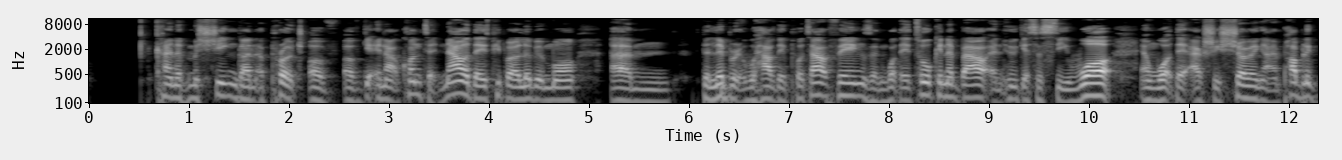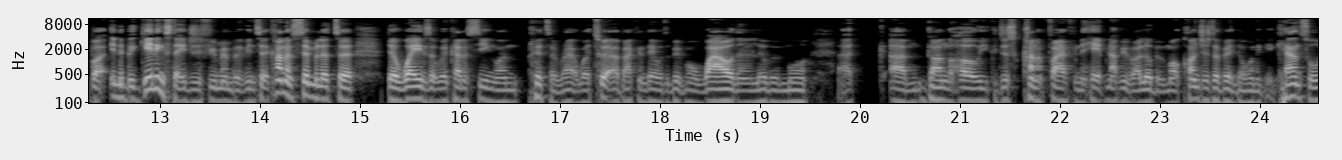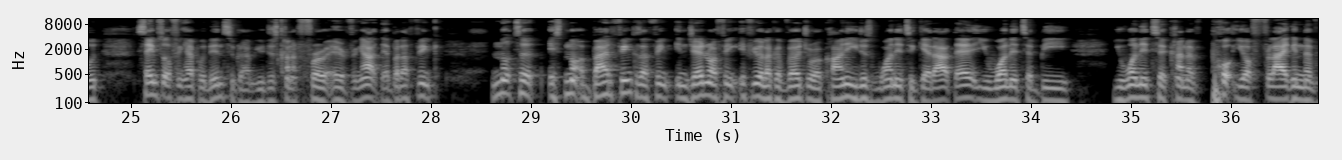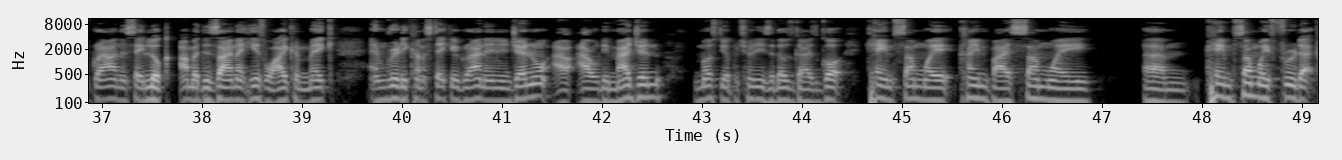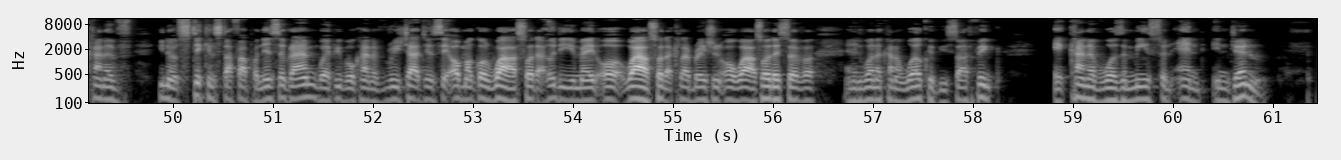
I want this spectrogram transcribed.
kind of machine gun approach of of getting out content. Nowadays, people are a little bit more um deliberate with how they put out things and what they're talking about and who gets to see what and what they're actually showing out in public. But in the beginning stages, if you remember, into kind of similar to the waves that we're kind of seeing on Twitter, right? Where Twitter back in the day was a bit more wild and a little bit more uh, um, gung ho. You could just kind of fire from the hip. Now people are a little bit more conscious of it. Don't want to get cancelled. Same sort of thing happened with Instagram. You just kind of throw everything out there. But I think not to it's not a bad thing because I think in general I think if you're like a Virgil or a Kanye, you just wanted to get out there. You wanted to be you wanted to kind of put your flag in the ground and say, look, I'm a designer, here's what I can make, and really kind of stake your ground. And in general, I, I would imagine most of the opportunities that those guys got came some way, came by some way, um, came some way through that kind of, you know, sticking stuff up on Instagram where people kind of reach out to you and say, oh my God, wow, I saw that hoodie you made, or wow, I saw that collaboration, or wow, I saw this server, and they want to kind of work with you. So I think it kind of was a means to an end in general.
